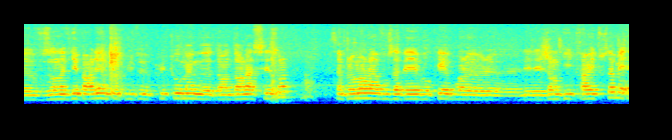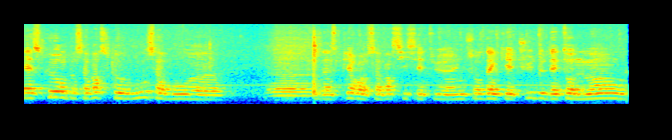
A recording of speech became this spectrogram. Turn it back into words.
euh, vous en aviez parlé un peu plus, tôt même dans, la saison. Simplement, là, vous avez évoqué les gens qui y travaillent, tout ça. Mais est-ce qu'on peut savoir ce que vous, ça vous euh, inspire, savoir si c'est une source d'inquiétude, d'étonnement ou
